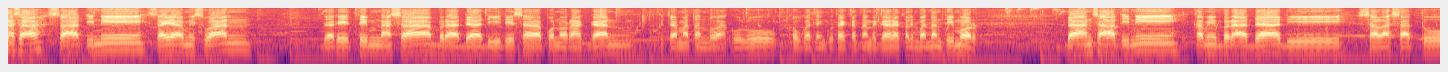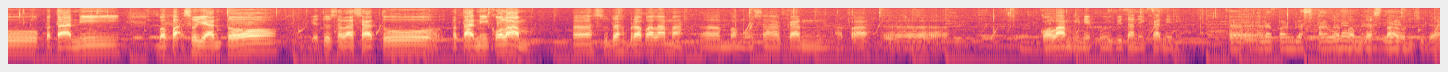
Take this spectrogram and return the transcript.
NASA, saat ini saya Miswan dari tim NASA berada di Desa Ponoragan, Kecamatan Luahkulu, Kabupaten Kutai Kartanegara, Kalimantan Timur. Dan saat ini kami berada di salah satu petani Bapak Suyanto, yaitu salah satu petani kolam. Eh, sudah berapa lama eh, mengusahakan apa eh, kolam ini, pembibitan ikan ini? Eh, 18 tahunan 18 lah, tahun ya. sudah.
